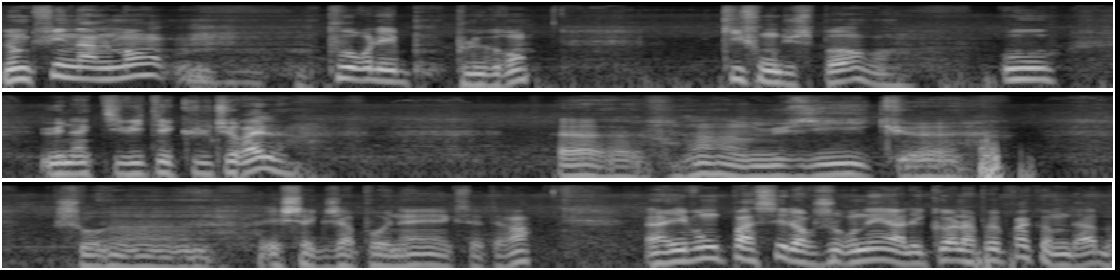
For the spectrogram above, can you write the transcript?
Donc finalement, pour les plus grands qui font du sport ou une activité culturelle, hein, musique, échecs japonais, etc. ils vont passer leur journée à l'école à peu près comme d'hab.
